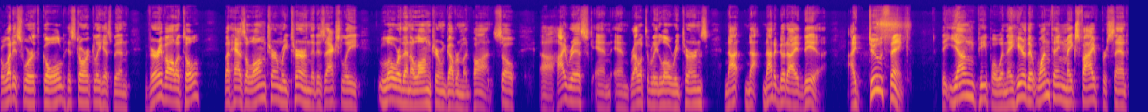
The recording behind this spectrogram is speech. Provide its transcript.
for what it's worth, gold historically has been very volatile, but has a long term return that is actually lower than a long term government bond. So, uh, high risk and, and relatively low returns, not, not, not a good idea. I do think that young people, when they hear that one thing makes 5%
